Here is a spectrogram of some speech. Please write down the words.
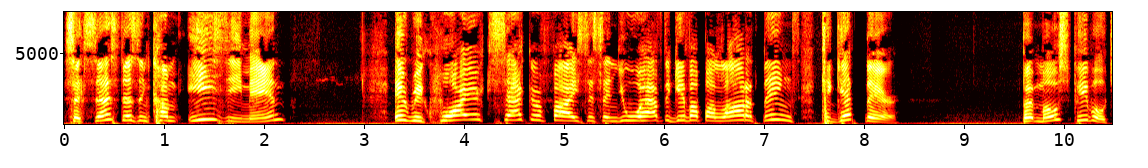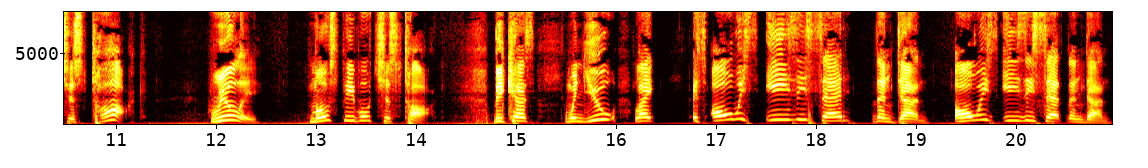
Success doesn't come easy, man. It requires sacrifices and you will have to give up a lot of things to get there. But most people just talk. Really. Most people just talk. Because when you, like, it's always easy said than done. Always easy said than done.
